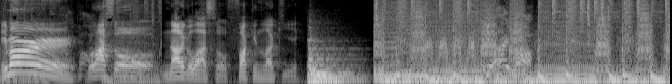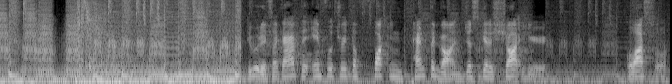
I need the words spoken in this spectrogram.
Neymar! Golazo! Not a golazo. Fucking lucky. Get hyper. Dude, it's like I have to infiltrate the fucking Pentagon just to get a shot here. Golazo.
